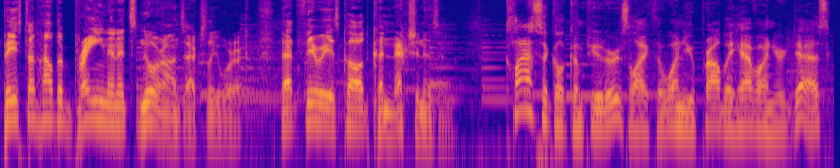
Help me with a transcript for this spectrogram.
based on how the brain and its neurons actually work. That theory is called connectionism. Classical computers, like the one you probably have on your desk,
